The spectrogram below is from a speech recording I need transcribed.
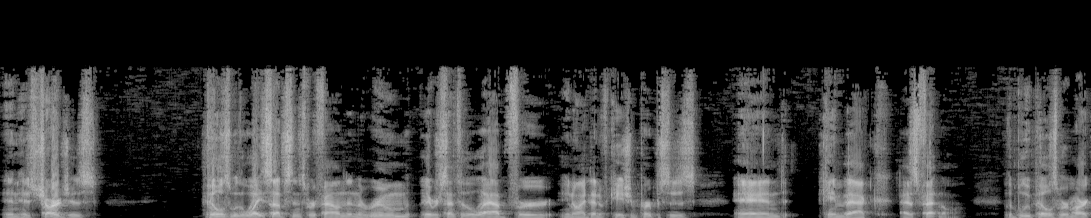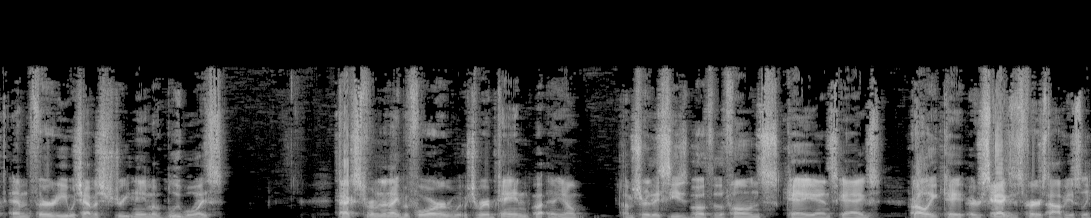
in his charges, pills with a white substance were found in the room. They were sent to the lab for, you know, identification purposes and came back as fentanyl. The blue pills were marked M30, which have a street name of Blue Boys. Texts from the night before, which were obtained, but, you know, I'm sure they seized both of the phones, Kay and Skaggs. Probably Kay, or Skaggs is first, obviously,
